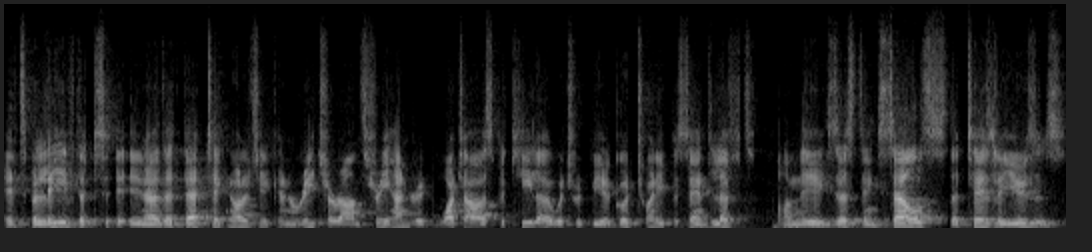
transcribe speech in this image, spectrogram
it's believed that you know that that technology can reach around 300 watt hours per kilo, which would be a good 20% lift on the existing cells that Tesla uses.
